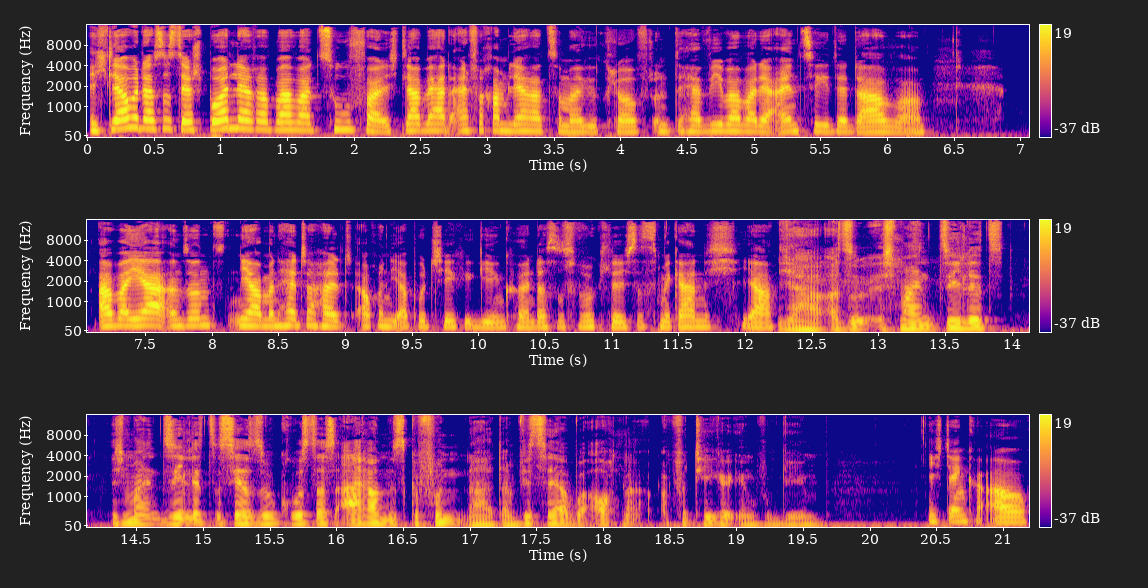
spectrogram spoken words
Ich glaube, dass es der Sportlehrer war, war Zufall. Ich glaube, er hat einfach am Lehrerzimmer geklopft und Herr Weber war der Einzige, der da war. Aber ja, ansonsten, ja, man hätte halt auch in die Apotheke gehen können. Das ist wirklich, das ist mir gar nicht, ja. Ja, also ich meine, Seelitz, ich meine, Seelitz ist ja so groß, dass Aram es gefunden hat. Dann wird es ja wohl auch eine Apotheke irgendwo geben. Ich denke auch.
